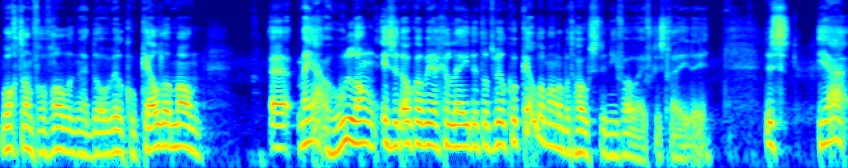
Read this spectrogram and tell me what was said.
Wordt dan vervolgens door Wilco Kelderman. maar ja, hoe lang is het ook alweer geleden dat Wilco Kelderman op het hoogste niveau heeft gestreden? Dus ja,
